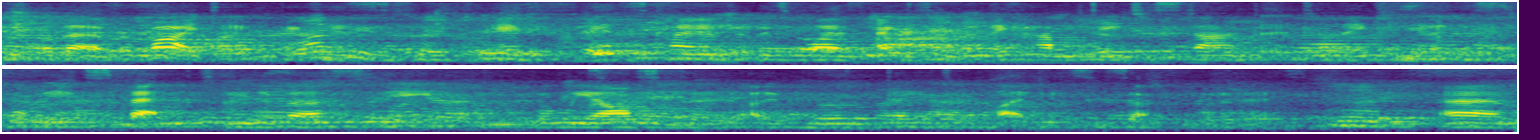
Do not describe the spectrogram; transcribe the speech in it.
people that are providing because if it's kind of it's why it's excellent that they have a data standard and they can say this is what we expect universally when we ask for open data, like it's exactly what it is. Um,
